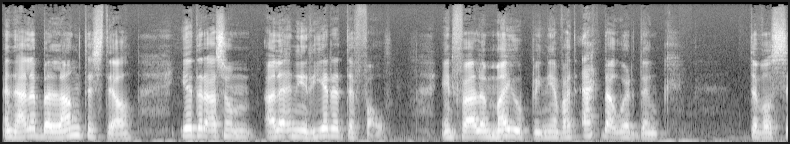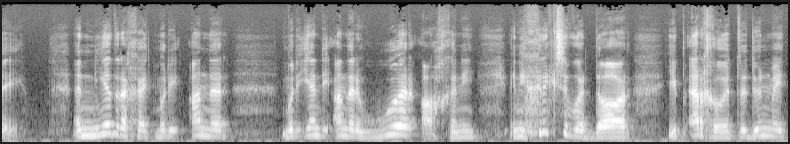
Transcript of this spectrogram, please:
en hulle belang te stel eerder as om hulle in die rede te val en vir hulle my opinie wat ek daaroor dink te wil sê. In nederigheid moet die ander moet die een die ander hoor ag en die en die Griekse woord daar hypergo het te doen met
